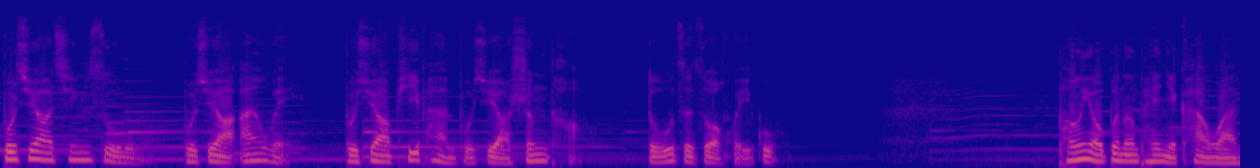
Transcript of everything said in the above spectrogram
不需要倾诉，不需要安慰，不需要批判，不需要声讨，独自做回顾。朋友不能陪你看完，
